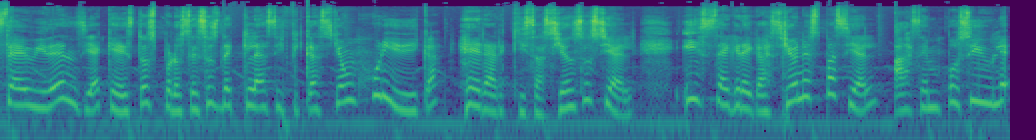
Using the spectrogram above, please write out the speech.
se evidencia que estos procesos de clasificación jurídica, jerarquización social y segregación espacial hacen posible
